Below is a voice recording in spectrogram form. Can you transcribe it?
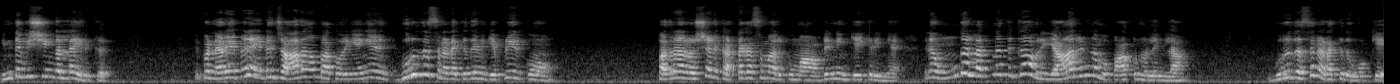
இந்த விஷயங்கள்லாம் இருக்கு. இப்ப நிறைய பேர் என்கிட்ட ஜாதகம் பார்க்க வரீங்க "ஏங்க, எனக்கு குரு தசை நடக்குது எனக்கு எப்படி இருக்கும்? பதினாறு வருஷம் எனக்கு அட்டகாசமா இருக்குமா அப்படின்னு நீங்க கேக்குறீங்க. ஏன்னா உங்க லக்னத்துக்கு அவர் யாருன்னு நம்ம பார்க்கணும் இல்லைங்களா? குரு தசை நடக்குது ஓகே.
